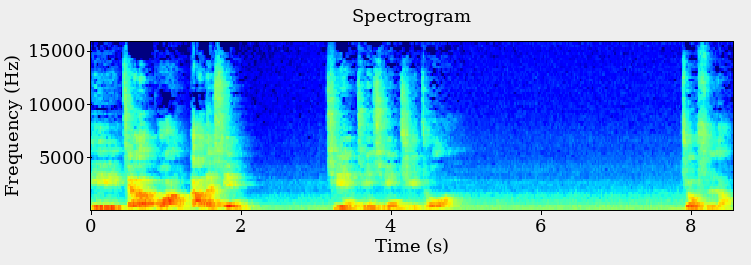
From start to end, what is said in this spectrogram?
以这个广大的心、清净心去做，就是啊，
